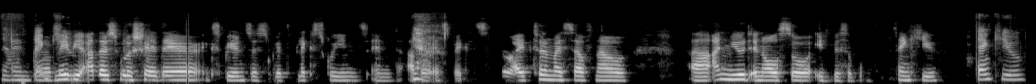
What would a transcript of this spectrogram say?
Yeah, and uh, maybe you. others will share their experiences with black screens and other yeah. aspects. So I turn myself now uh, unmute and also invisible. Thank you. Thank you.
